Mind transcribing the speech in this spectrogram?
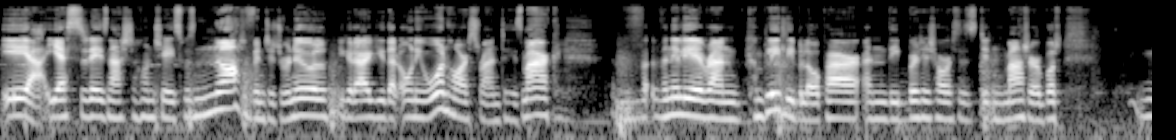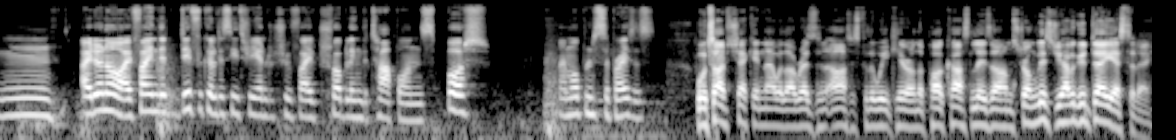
yeah, yesterday's National Hunt Chase was not a vintage renewal. You could argue that only one horse ran to his mark. V- Vanillier ran completely below par, and the British horses didn't matter. But mm, I don't know. I find it difficult to see Threeunderthrufive troubling the top ones. But I'm open to surprises. Well, time to check in now with our resident artist for the week here on the podcast, Liz Armstrong. Liz, did you have a good day yesterday?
